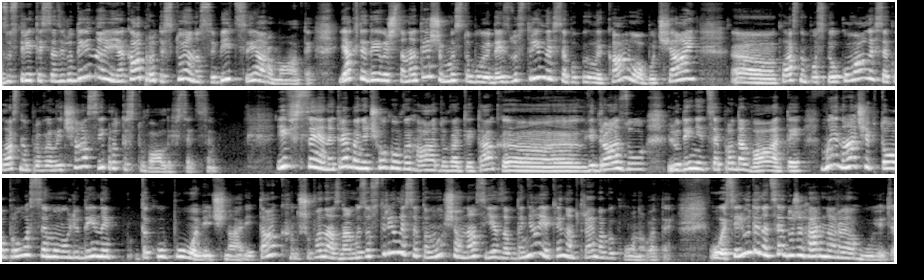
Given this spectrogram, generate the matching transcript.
зустрітися з людиною, яка протестує на собі ці аромати. Як ти дивишся на те, щоб ми з тобою десь зустрілися, попили каву або чай, е, класно поспілкувалися, класно провели час і протестували все це. І все, не треба нічого вигадувати, так е, відразу людині це продавати. Ми, начебто, просимо у людини таку поміч навіть, так, щоб вона з нами зустрілася, тому що в нас є завдання, яке нам треба виконувати. Ось, і люди на це дуже гарно реагують.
